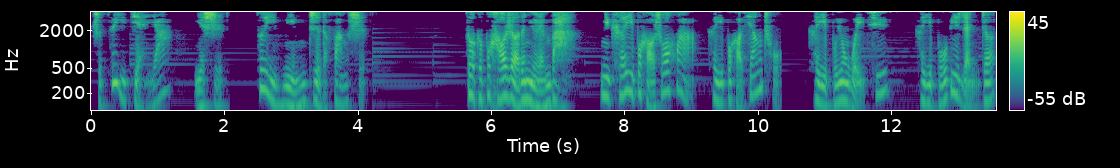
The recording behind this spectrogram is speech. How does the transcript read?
是最减压也是最明智的方式。做个不好惹的女人吧，你可以不好说话，可以不好相处，可以不用委屈，可以不必忍着，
